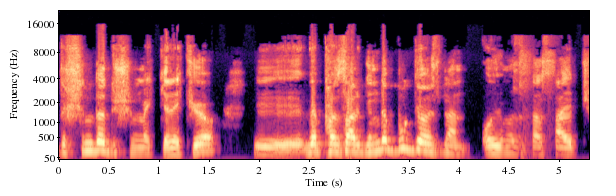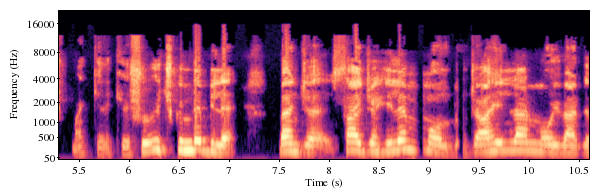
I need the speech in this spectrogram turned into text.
dışında düşünmek gerekiyor. Ee, ve pazar günde bu gözden oyumuza sahip çıkmak gerekiyor. Şu üç günde bile bence sadece hile mi oldu, cahiller mi oy verdi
